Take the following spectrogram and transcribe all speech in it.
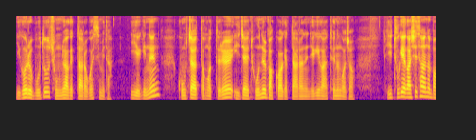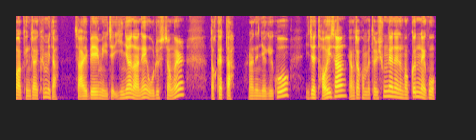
이거를 모두 종료하겠다라고 했습니다. 이 얘기는 공짜였던 것들을 이제 돈을 받고 하겠다라는 얘기가 되는 거죠. 이 두 개가 시사하는 바가 굉장히 큽니다. 그래서 IBM이 이제 2년 안에 오류 수정을 넣겠다 라는 얘기고 이제 더 이상 양자 컴퓨터를 흉내내는 건 끝내고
